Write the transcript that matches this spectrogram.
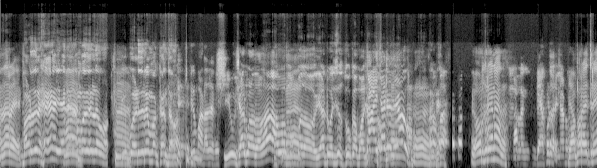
ಅದಾರೆ ಬಡದ್ರೆ ಬಡದ್ರೆ ಮಕ್ಕಂತವ. ಈ ಹುಷಾರ್ ಬಾಳದವ ಅವ ಅದಾವ ಎಷ್ಟು ವಜ್ಜ ತೂಕ ಬಾಳ ವ್ಯಾಪಾರ ಐತ್ರಿ?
